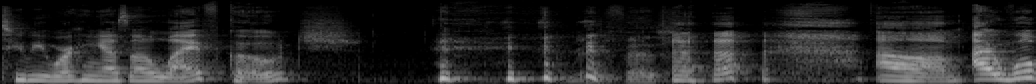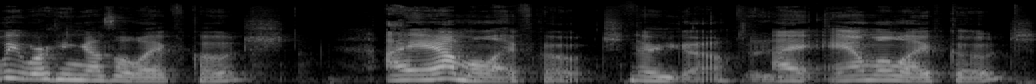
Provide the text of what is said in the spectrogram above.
to be working as a life coach. Um, I will be working as a life coach. I am a life coach. There you go. There you I am a life coach.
